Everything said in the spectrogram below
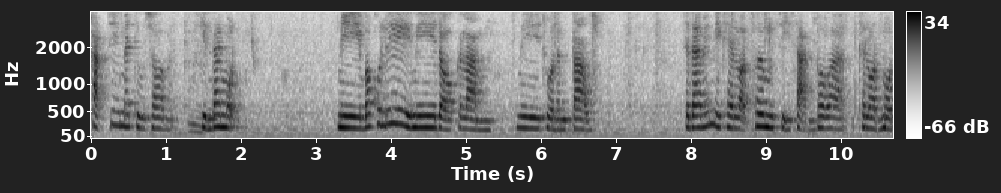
ผักที่แมทธิวชอบอะกินได้หมด มีบรอกโคลี่มีดอกกระหลำมีถั่วลันเตาจะได้ไม่มีแครอทเพิ่มสีสันเพราะว่าแครอทหมด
